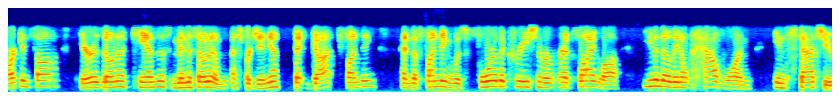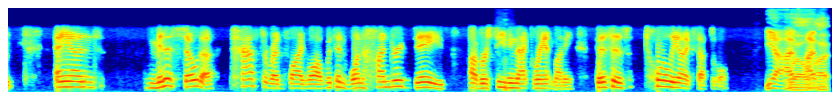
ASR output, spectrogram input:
Arkansas, Arizona, Kansas, Minnesota, and West Virginia that got funding. And the funding was for the creation of a red flag law, even though they don't have one in statute. And Minnesota passed a red flag law within 100 days of receiving that grant money. This is totally unacceptable. Yeah, I, well, I, I,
